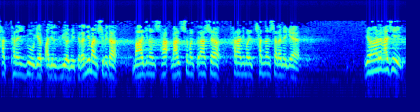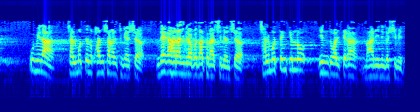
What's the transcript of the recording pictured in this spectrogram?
사탄의 유혹에 빠질 위험이 대단히 많습니다. 마귀는 사, 말씀을 떠나서 하나님을 찾는 사람에게 여러 가지 꿈이나 잘못된 환상을 통해서 내가 하나님이라고 나타나시면서 잘못된 길로 인도할 때가 많이 있는 것입니다.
